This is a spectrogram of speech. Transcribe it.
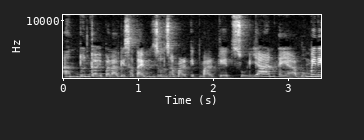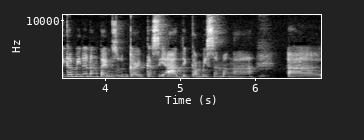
andun kami palagi sa time zone sa market market. So yan, kaya bumili kami na ng time zone card kasi addict kami sa mga uh,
